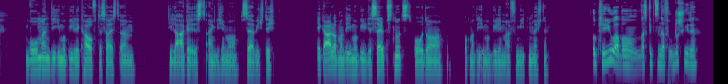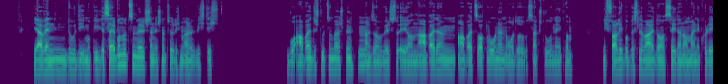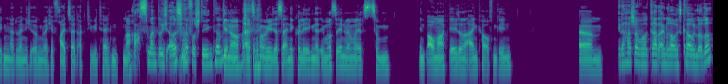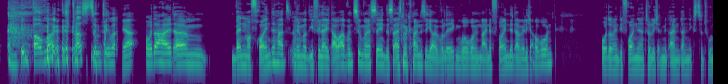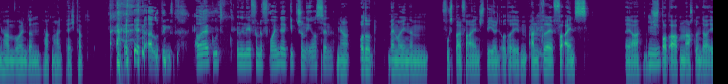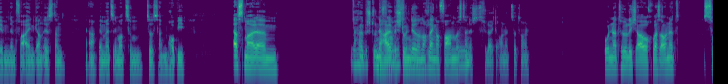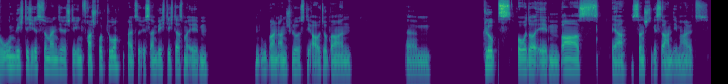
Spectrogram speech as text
wo man die Immobilie kauft. Das heißt, ähm, die Lage ist eigentlich immer sehr wichtig egal ob man die Immobilie selbst nutzt oder ob man die Immobilie mal vermieten möchte. Okay, Ju, aber was gibt es denn da für Unterschiede? Ja, wenn du die Immobilie selber nutzen willst, dann ist natürlich mal wichtig, wo arbeitest du zum Beispiel? Mhm. Also willst du eher nah bei deinem Arbeitsort wohnen oder sagst du, nee, komm, ich fahre lieber ein bisschen weiter, sehe dann auch meine Kollegen nicht, wenn ich irgendwelche Freizeitaktivitäten mache. Was man durchaus mal verstehen kann. Genau, also man will ja seine Kollegen nicht immer sehen, wenn man jetzt zum in den Baumarkt geht oder einkaufen gehen. Ähm, da hast du aber gerade einen rauskauen, oder? Im Baumarkt, das passt zum Thema. ja, oder halt, ähm, wenn man Freunde hat, will man die vielleicht auch ab und zu mal sehen. Das heißt, man kann sich ja überlegen, wo wohnen meine Freunde, da will ich auch wohnen. Oder wenn die Freunde natürlich mit einem dann nichts zu tun haben wollen, dann hat man halt Pech gehabt. Allerdings. Aber ja gut, in der Nähe von den Freunden gibt schon eher Sinn. Ja, oder wenn man in einem Fußballverein spielt oder eben andere Vereins, ja, Mhm. Sportarten macht und da eben dem Verein gern ist, dann, ja, wenn man jetzt immer zum, zu seinem Hobby erstmal ähm, Eine halbe Stunde. eine halbe Stunde oder noch länger fahren muss, dann Mhm. ist es vielleicht auch nicht so toll. Und natürlich auch, was auch nicht so unwichtig ist für manche, ist die Infrastruktur. Also ist einem wichtig, dass man eben einen U-Bahn-Anschluss, die Autobahn, ähm, Clubs oder eben Bars, ja, sonstige Sachen, die man halt,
